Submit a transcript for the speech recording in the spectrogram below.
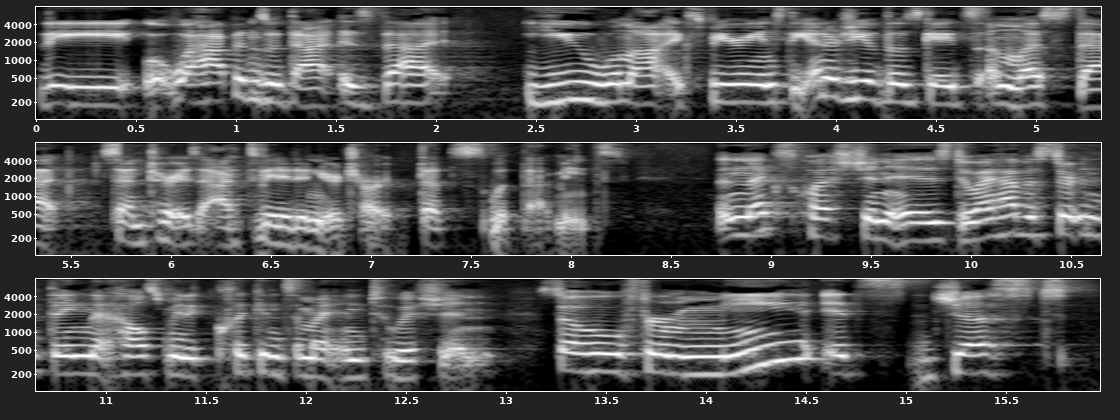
The what happens with that is that you will not experience the energy of those gates unless that center is activated in your chart. That's what that means. The next question is Do I have a certain thing that helps me to click into my intuition? So for me, it's just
